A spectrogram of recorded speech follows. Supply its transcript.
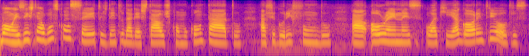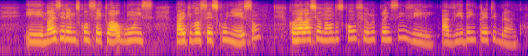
Bom, existem alguns conceitos dentro da Gestalt, como contato, a figura e fundo, a awareness, o aqui e agora, entre outros. E nós iremos conceituar alguns para que vocês conheçam, correlacionando-os com o filme Plainville, A Vida em Preto e Branco.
